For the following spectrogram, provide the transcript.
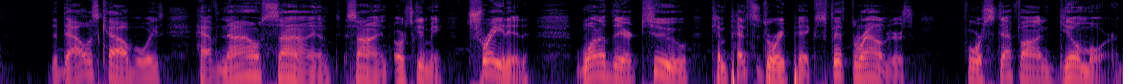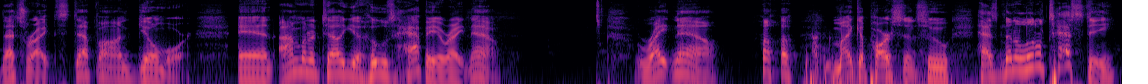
the Dallas Cowboys have now signed signed or excuse me traded one of their two compensatory picks, fifth rounders for Stephon Gilmore. That's right, Stephon Gilmore. And I'm going to tell you who's happy right now. Right now, Micah Parsons, who has been a little testy.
